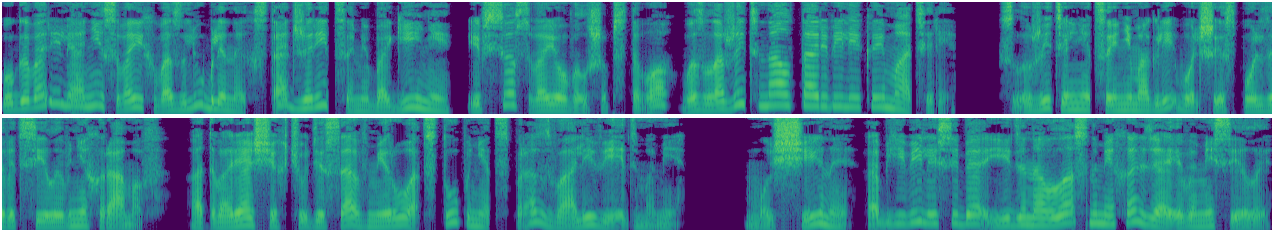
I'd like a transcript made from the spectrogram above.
Уговорили они своих возлюбленных стать жрицами богини и все свое волшебство возложить на алтарь Великой Матери. Служительницы не могли больше использовать силы вне храмов, а творящих чудеса в миру отступниц прозвали ведьмами. Мужчины объявили себя единовластными хозяевами силы,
